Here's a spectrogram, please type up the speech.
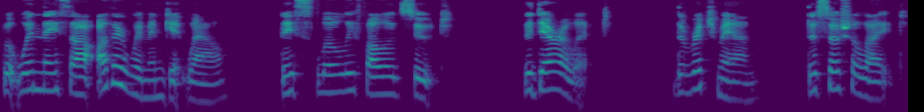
But when they saw other women get well, they slowly followed suit. The derelict, the rich man, the socialite,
